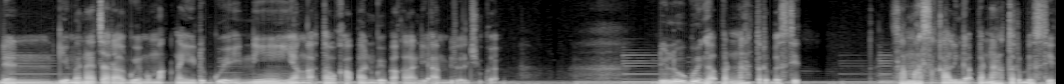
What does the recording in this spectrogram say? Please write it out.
Dan gimana cara gue memaknai hidup gue ini yang nggak tahu kapan gue bakalan diambil juga. Dulu gue nggak pernah terbesit. Sama sekali nggak pernah terbesit.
